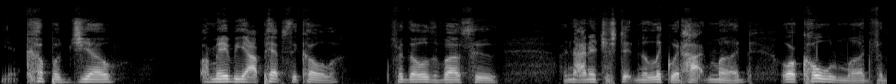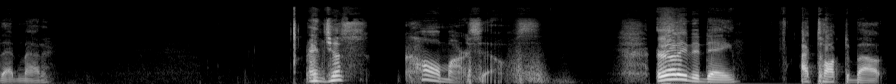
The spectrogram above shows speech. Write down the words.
yeah, cup of Joe, or maybe our Pepsi Cola, for those of us who are not interested in the liquid hot mud or cold mud for that matter. And just calm ourselves. Earlier today, I talked about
